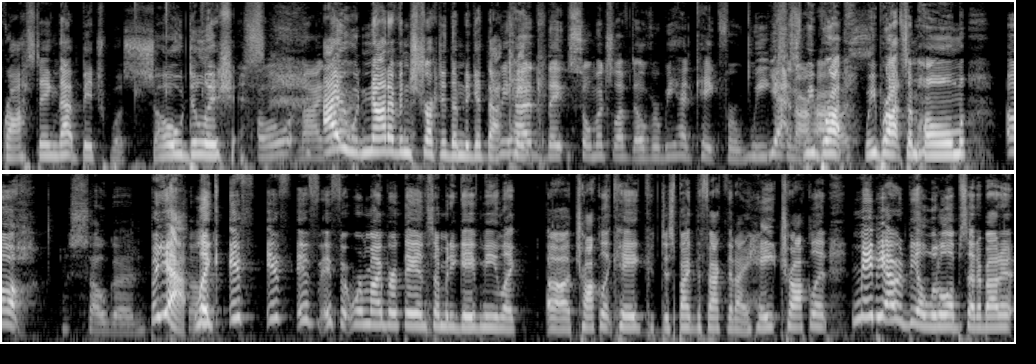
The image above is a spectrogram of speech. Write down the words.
frosting. That bitch was so delicious. Oh my god! I would not have instructed them to get that We cake. had they so much left over. We had cake for weeks. in yes, our we brought we brought some home. Oh, so good. But yeah, So- like if if if if it were my birthday and somebody gave me like uh chocolate cake despite the fact that I hate chocolate, maybe I would be a little upset about it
